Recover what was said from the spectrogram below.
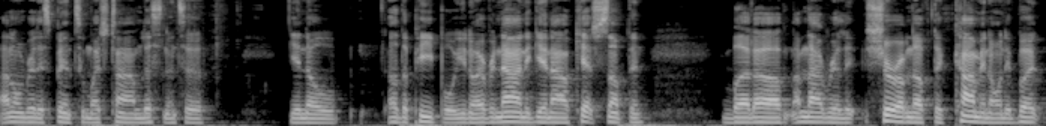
I don't really spend too much time listening to, you know, other people. You know, every now and again I'll catch something, but uh, I'm not really sure enough to comment on it. But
